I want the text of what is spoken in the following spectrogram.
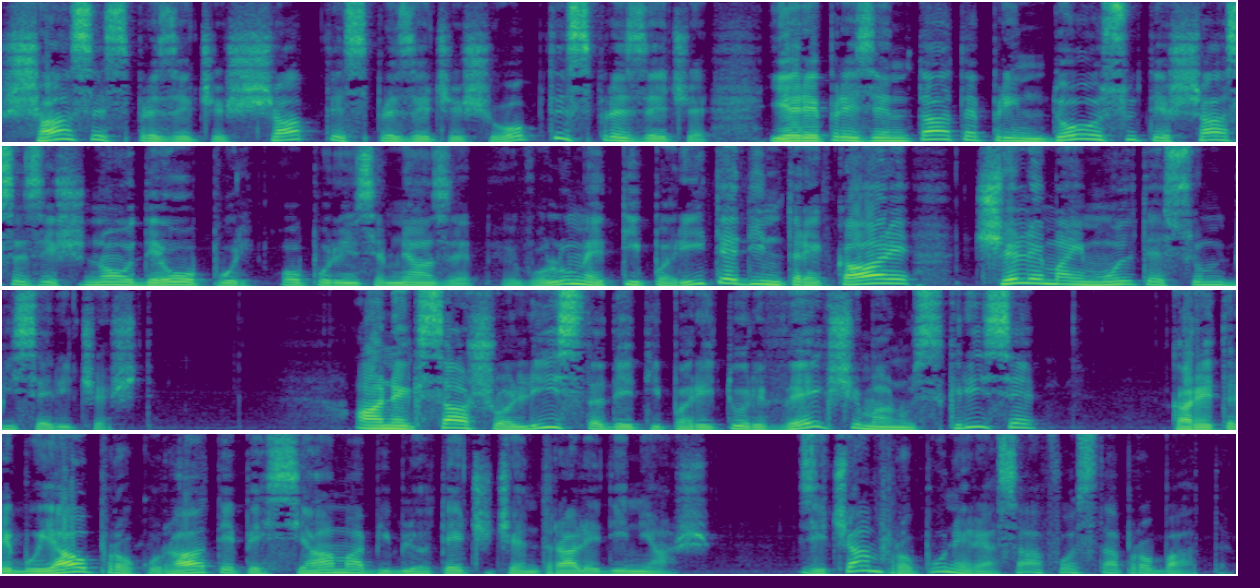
16, 17 și 18 e reprezentată prin 269 de opuri, opuri însemnează volume tipărite, dintre care cele mai multe sunt bisericești. Anexa și o listă de tipărituri vechi și manuscrise care trebuiau procurate pe seama Bibliotecii Centrale din Iași. Ziceam, propunerea sa a fost aprobată.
